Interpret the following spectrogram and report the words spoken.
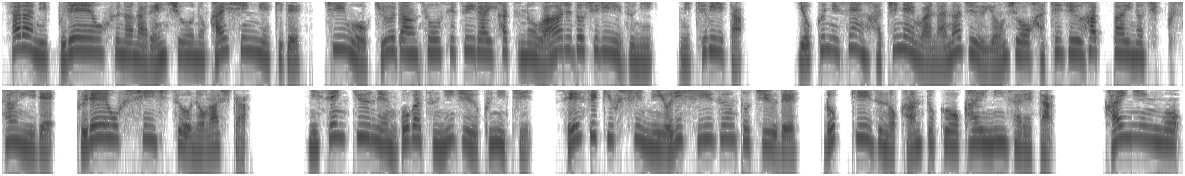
さらにプレーオフ7連勝の快進撃で、チームを球団創設以来初のワールドシリーズに導いた。翌2008年は74勝88敗の地区3位でプレーオフ進出を逃した。2009年5月29日、成績不振によりシーズン途中でロッキーズの監督を解任された。解任後、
